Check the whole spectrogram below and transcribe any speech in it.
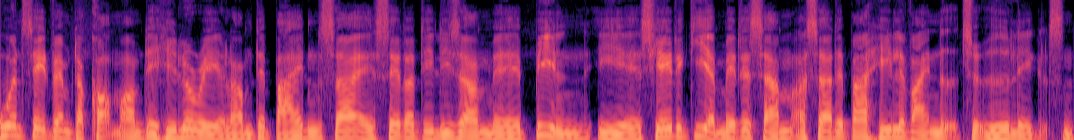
uanset hvem der kommer, om det er Hillary eller om det er Biden, så øh, sætter de ligesom øh, bilen i øh, 6. gear med det samme, og så er det bare hele vejen ned til ødelæggelsen.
